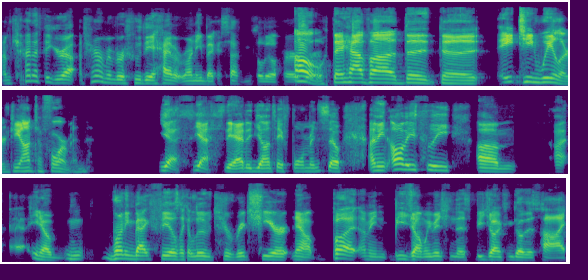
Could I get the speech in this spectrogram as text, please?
I'm trying to figure out. I'm trying to remember who they have at running back aside from Khalil Herbert. Oh, they have uh the the 18 wheeler D'Onta Foreman. Yes, yes, they added D'Onta Foreman. So I mean, obviously, um, I, you know, running back feels like a little too rich here now. But I mean, Bijan, we mentioned this. Bijan can go this high.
